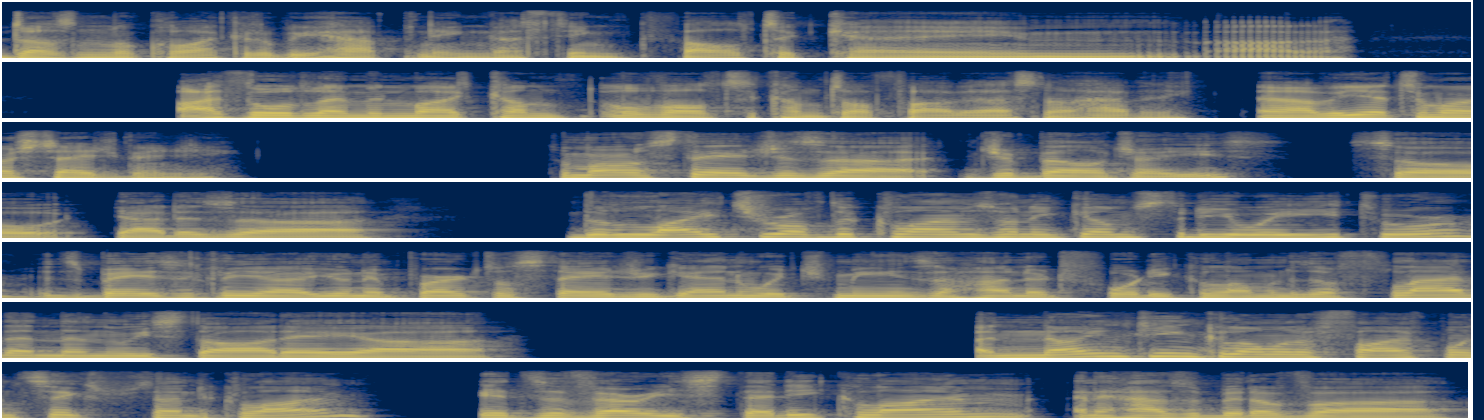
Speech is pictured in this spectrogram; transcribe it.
doesn't look like it'll be happening. I think Volta came. I thought Lemon might come or Volta come top five, but that's not happening. Uh, but yeah, tomorrow's stage, Benji. Tomorrow's stage is uh, Jebel Jais. So that is uh, the lighter of the climbs when it comes to the UAE Tour. It's basically a unipuerto stage again, which means 140 kilometers of flat. And then we start a, uh, a 19 kilometer, 5.6% climb. It's a very steady climb and it has a bit of a,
